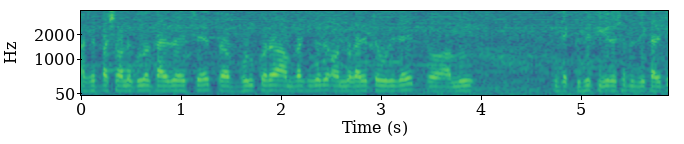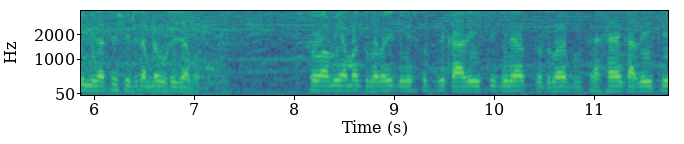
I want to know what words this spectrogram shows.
আশেপাশে অনেকগুলো গাড়ি রয়েছে, তো ভুল করে আমরা কি করে অন্য গাড়িতে উঠে যাই, তো আমি দেখতেছি টিকিটের সাথে যে গাড়িটি মিল আছে সেটিতে আমরা উঠে যাব। তো আমি আমার দুলাভাইকে জিজ্ঞেস করতেছি, গাড়ি ইটি কিনা? তো দুলাভাই বলছে হ্যাঁ গাড়ি ইটি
